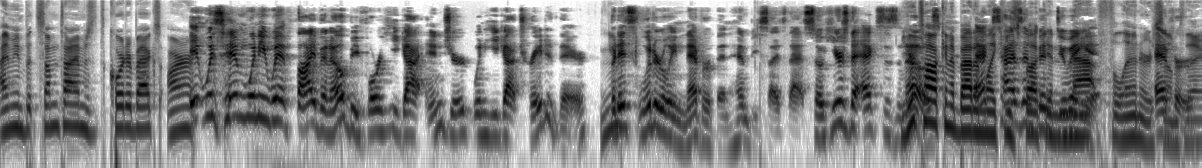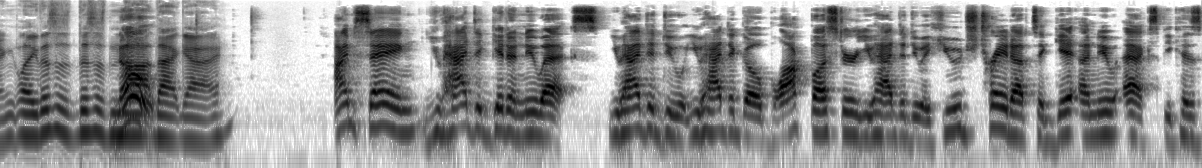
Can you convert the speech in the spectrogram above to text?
I mean, but sometimes quarterbacks aren't. It was him when he went five and zero before he got injured when he got traded there. But mm. it's literally never been him. Besides that, so here's the X's and You're O's. talking about him X like he's fucking Matt Flynn or ever. something. Like this is this is No. not that guy. I'm saying you had to get a new X. You had to do. You had to go blockbuster. You had to do a huge trade up to get a new X because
